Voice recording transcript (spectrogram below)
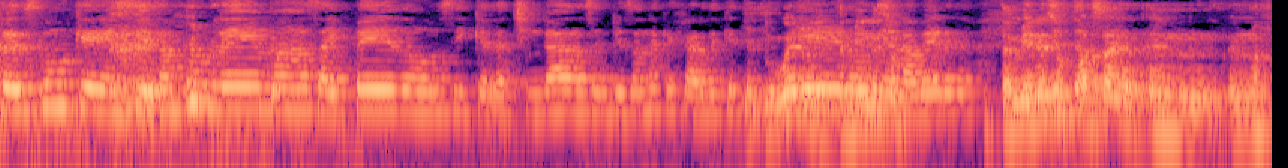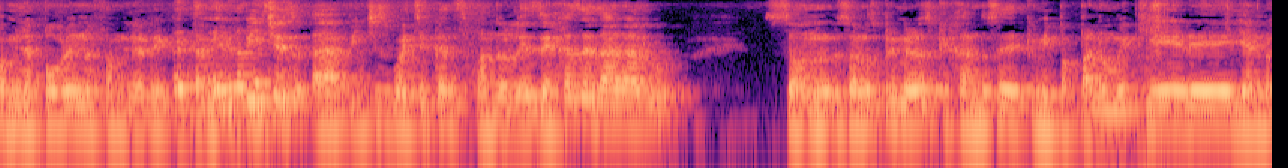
Entonces como que empiezan problemas, hay pedos y que la chingada se empiezan a quejar de que te Y bueno, también y a eso- la verga. También eso Entonces- pasa en, en, en una familia pobre y en una familia rica. Es- También es lo que- pinches, a pinches white cuando les dejas de dar algo, son, son los primeros quejándose de que mi papá no me quiere, ya no,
